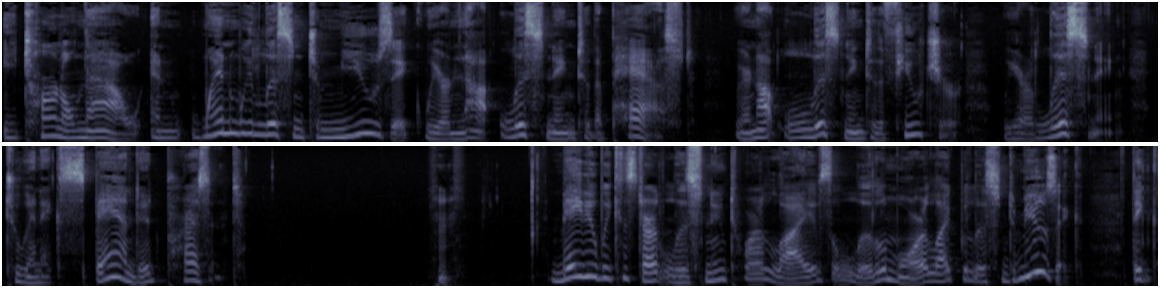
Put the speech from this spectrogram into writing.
eternal now. And when we listen to music, we are not listening to the past. We are not listening to the future. We are listening to an expanded present. Hmm. Maybe we can start listening to our lives a little more like we listen to music. I think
